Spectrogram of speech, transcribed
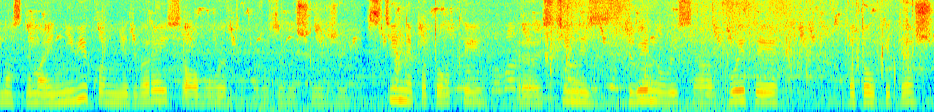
У нас немає ні вікон, ні дверей, слава Богу, як кажуть, залишили живі. Стіни, потолки, е, стіни здвинулися, плити, потолки теж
